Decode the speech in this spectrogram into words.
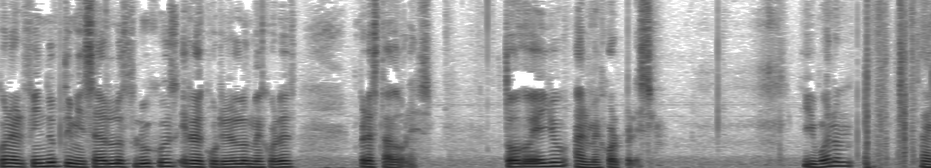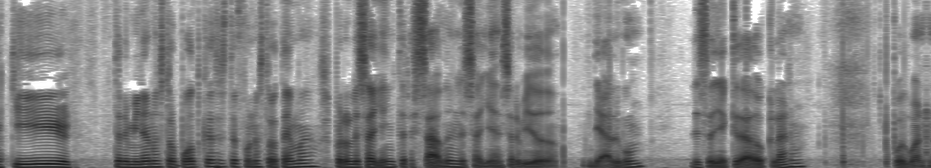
con el fin de optimizar los flujos y recurrir a los mejores prestadores. Todo ello al mejor precio. Y bueno, aquí termina nuestro podcast. Este fue nuestro tema. Espero les haya interesado, les haya servido de algo, les haya quedado claro. Pues bueno,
